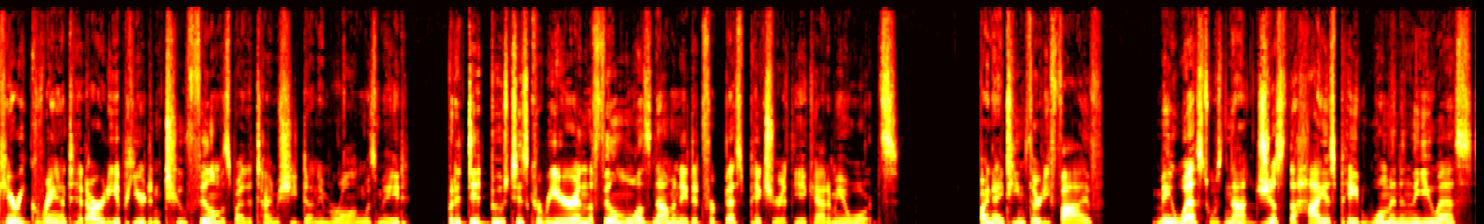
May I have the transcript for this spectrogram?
Cary Grant had already appeared in two films by the time She'd Done Him Wrong was made, but it did boost his career, and the film was nominated for Best Picture at the Academy Awards. By 1935, Mae West was not just the highest paid woman in the U.S.,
